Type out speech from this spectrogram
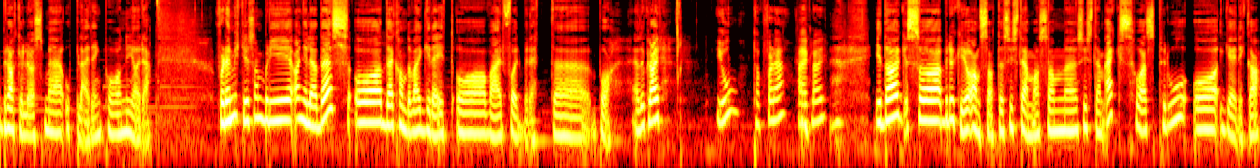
braker løs med opplæring på nyåret. For det er mye som blir annerledes, og det kan det være greit å være forberedt eh, på. Er du klar? Jo, takk for det. Jeg er klar. I dag så bruker jo ansatte systemer som eh, System X, HS Pro og Gerica.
